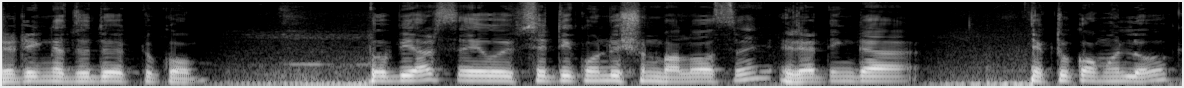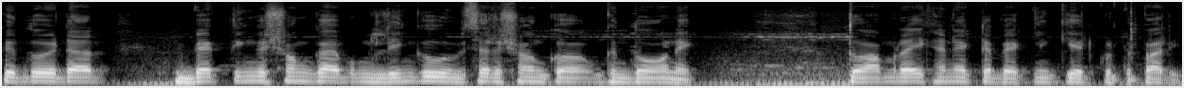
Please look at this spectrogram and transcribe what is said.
রেটিংটা যদিও একটু কম। তো বিয়ার্স, এই ওয়েবসাইটটি কন্ডিশন ভালো আছে। রেটিংটা একটু কম হলেও কিন্তু এটার ব্যাকলিংয়ের সংখ্যা এবং লিঙ্ক ওয়েবসাইটের সংখ্যা কিন্তু অনেক। তো আমরা এখানে একটা ব্যাকলিং ক্রিয়েট করতে পারি।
